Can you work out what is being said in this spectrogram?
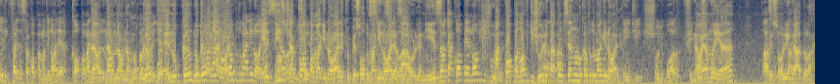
ele que faz essa Copa Magnólia? Copa Não, Magnólia? não, não, não. O Copa campo, é no campo No do campo- ah, no Magnólia. campo do Magnólia. Existe Não, a não, Copa. Magnólia, que o pessoal do Magnólia sim, lá sim. organiza. Só que a Copa é 9 de julho. A Copa 9 de julho tá Ah. acontecendo no campo do Magnólia. Entendi. Show de bola. Final Depois é amanhã, passa pessoal contato- ligado lá.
